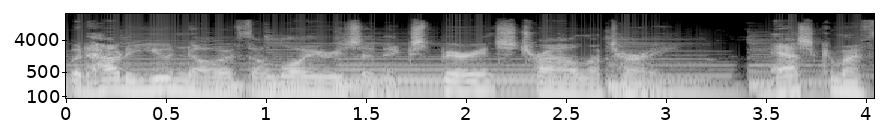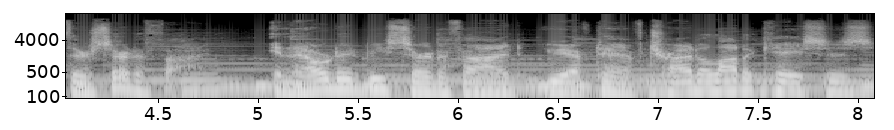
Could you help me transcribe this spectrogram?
but how do you know if the lawyer is an experienced trial attorney? Ask them if they're certified. In order to be certified, you have to have tried a lot of cases,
